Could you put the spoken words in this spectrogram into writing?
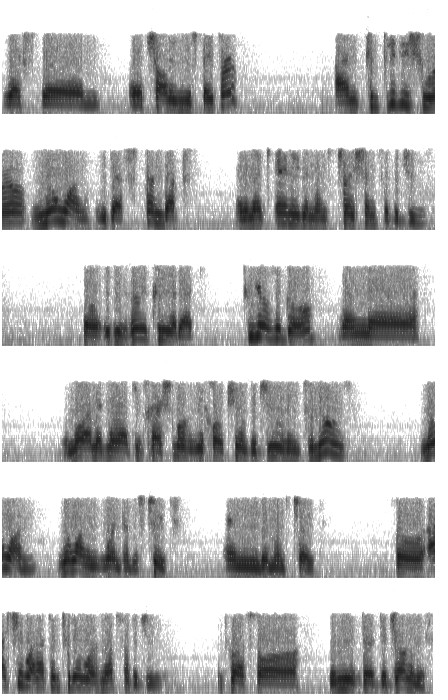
with the um, uh, Charlie newspaper, I'm completely sure no one would have stand up and make any demonstration for the Jews. So it is very clear that two years ago, when uh, Mohamed Murat Yitzhak killed the Jews in Toulouse, no one, no one went on the street and demonstrate. So actually, what happened today was not for the Jews; it was for the the, the journalists.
